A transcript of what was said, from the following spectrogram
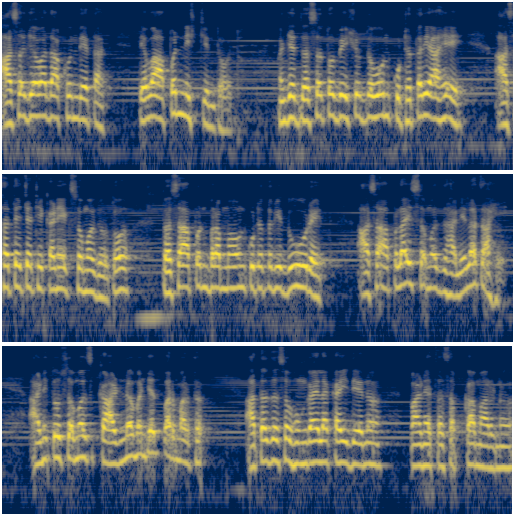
असं जेव्हा दाखवून देतात तेव्हा आपण निश्चिंत होतो. म्हणजे जसं तो बेशुद्ध होऊन कुठंतरी आहे असा त्याच्या ठिकाणी एक समज होतो. तसा आपण ब्रह्माहून कुठंतरी दूर आहेत असा आपलाही समज झालेलाच आहे. आणि तो समज काढणं म्हणजेच परमार्थ. आता जसं हुंगायला काही देणं पाण्याचा सपका मारणं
